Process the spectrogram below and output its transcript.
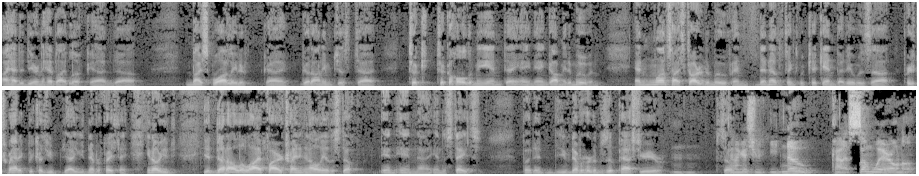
I had the deer in the headlight look. And uh, my squad leader, uh, good on him, just took took a hold of me and, uh, and, and got me to moving. And once I started to move, and then other things would kick in. But it was uh, pretty traumatic because you uh, you'd never faced any. You know, you you'd done all the live fire training and all the other stuff in in uh, in the states, but it, you've never heard them zip past your ear. Mm-hmm. So, and I guess you you know kind of somewhere on a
